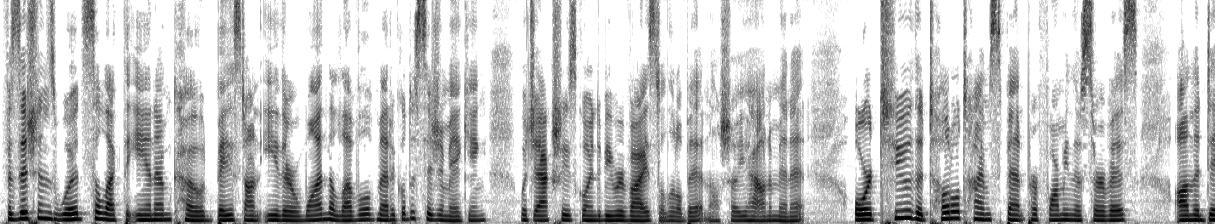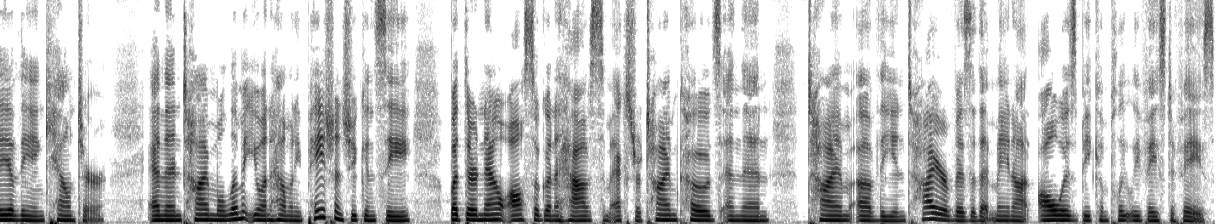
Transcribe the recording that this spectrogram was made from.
Physicians would select the E&M code based on either one, the level of medical decision making, which actually is going to be revised a little bit, and I'll show you how in a minute, or two, the total time spent performing the service on the day of the encounter. And then time will limit you on how many patients you can see, but they're now also going to have some extra time codes and then time of the entire visit that may not always be completely face to face.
